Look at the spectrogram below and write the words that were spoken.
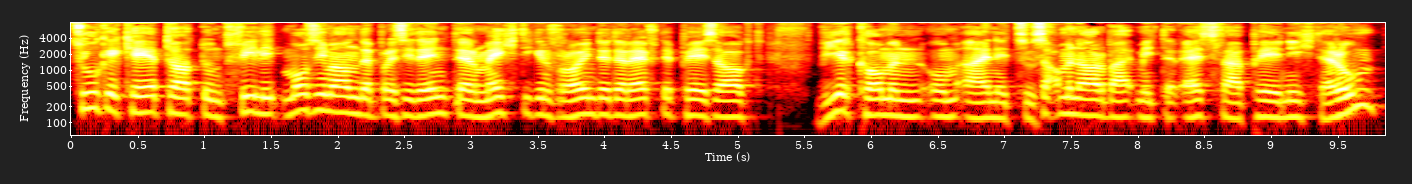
zugekehrt hat. Und Philipp Mosimann, der Präsident der mächtigen Freunde der FDP, sagt, wir kommen um eine Zusammenarbeit mit der SVP nicht herum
